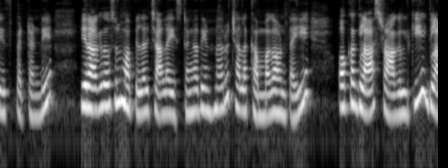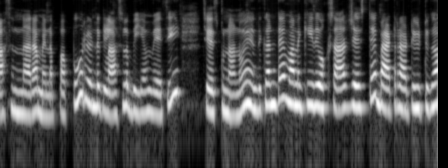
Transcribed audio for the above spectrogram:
చేసి పెట్టండి. ఈ రాగి దోశలు మా పిల్లలు చాలా ఇష్టంగా తింటున్నారు. చాలా కమ్మగా ఉంటాయి. ఒక గ్లాస్ రాగులకి గ్లాసున్నర మినపప్పు రెండు గ్లాసుల బియ్యం వేసి చేసుకున్నాను. ఎందుకంటే మనకి ఇది ఒకసారి చేస్తే బ్యాటర్ అటు ఇటుగా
